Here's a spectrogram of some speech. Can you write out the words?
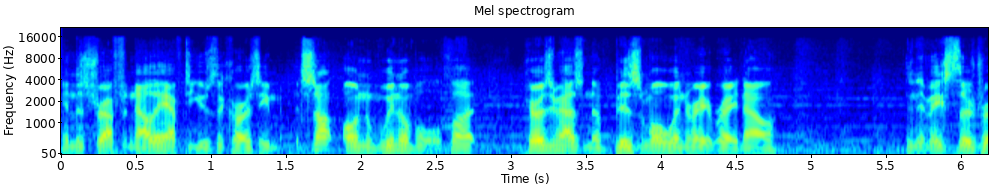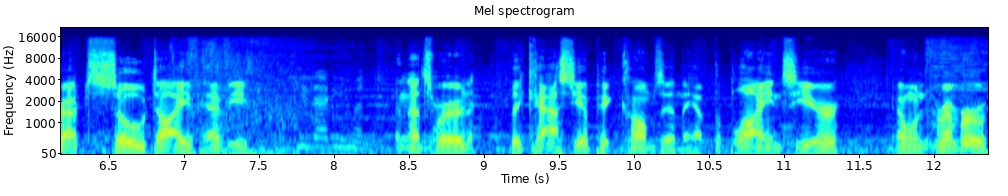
in this draft, and now they have to use the Kharazim. It's not unwinnable, but Kharazim has an abysmal win rate right now, and it makes their draft so dive heavy. And that's where the Cassia pick comes in. They have the blinds here. And when, remember,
